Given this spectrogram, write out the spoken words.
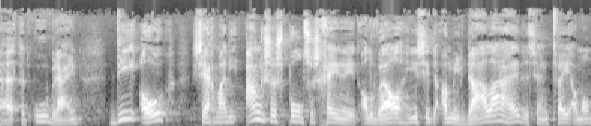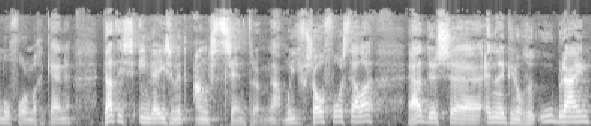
het oerbrein, die ook zeg maar die angstresponses genereert. Alhoewel, hier zit de amygdala, hè, dat zijn twee amandelvormige kernen. Dat is in wezen het angstcentrum. Nou, moet je je zo voorstellen. Dus, uh, en dan heb je nog het oerbrein,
